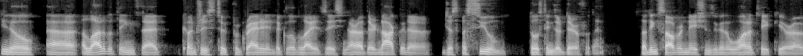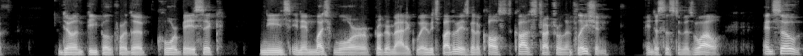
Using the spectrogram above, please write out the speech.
you know, uh, a lot of the things that countries took for granted in the globalization era, they're not going to just assume those things are there for them. So I think sovereign nations are going to want to take care of their own people for the core basic needs in a much more programmatic way, which, by the way, is going to cause, cause structural inflation in the system as well. And so,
